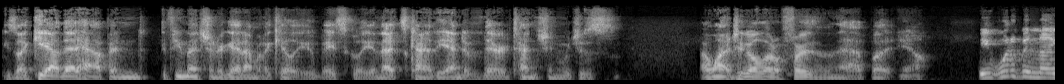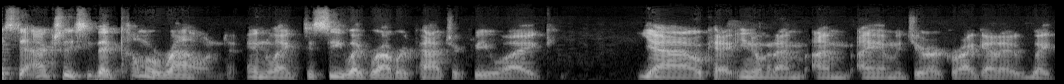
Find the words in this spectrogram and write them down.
he's like, yeah, that happened. If you mention her again, I'm going to kill you, basically. And that's kind of the end of their tension, which is, I wanted to go a little further than that, but you know, It would have been nice to actually see that come around and like to see like Robert Patrick be like, yeah, okay, you know what, I'm I'm I am a jerk or I gotta like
